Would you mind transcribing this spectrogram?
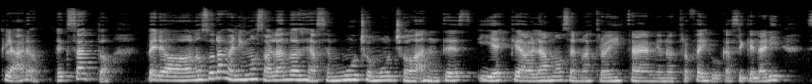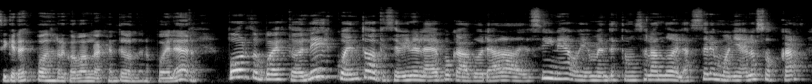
Claro, exacto. Pero nosotros venimos hablando desde hace mucho, mucho antes y es que hablamos en nuestro Instagram y en nuestro Facebook. Así que Lari, si querés puedes recordarle a la gente dónde nos puede leer. Por supuesto, les cuento que se viene la época dorada del cine. Obviamente estamos hablando de la ceremonia de los Oscars.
